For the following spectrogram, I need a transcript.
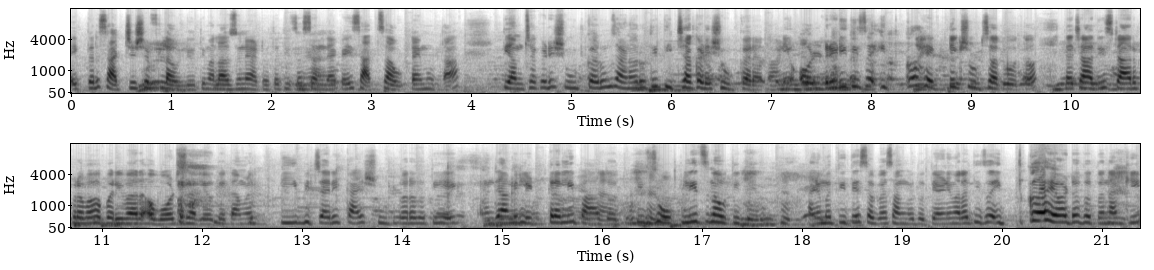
एकतर सातची शिफ्ट लावली होती. मला अजूनही आठवतं तिचा संध्याकाळी सातचा आउट टाईम होता. ती आमच्याकडे शूट करून जाणार होती तिच्याकडे शूट करायला. आणि ऑलरेडी तिचं इतकं हेक्टिक शूट चालू होतं. त्याच्या आधी स्टार प्रवाह परिवार अवॉर्ड झाले होते. त्यामुळे ती बिचारी काय शूट करत होती हे म्हणजे आम्ही लिटरली पाहत होतो. ती झोपलीच नव्हती ते. आणि मग ती ते सगळं सांगत होती. आणि मला तिचं इतकं हे वाटत होतं ना की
